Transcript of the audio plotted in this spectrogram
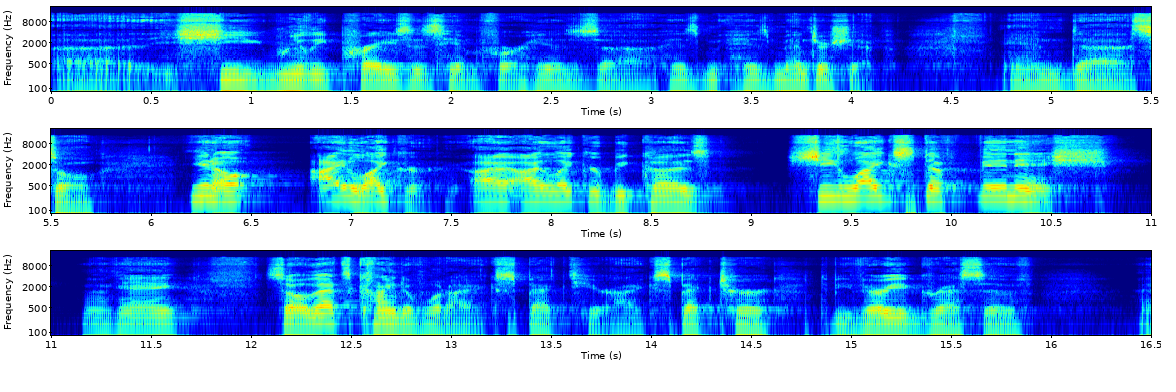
uh, she really praises him for his uh, his his mentorship, and uh, so you know. I like her. I, I like her because she likes to finish. Okay. So that's kind of what I expect here. I expect her to be very aggressive. Uh,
